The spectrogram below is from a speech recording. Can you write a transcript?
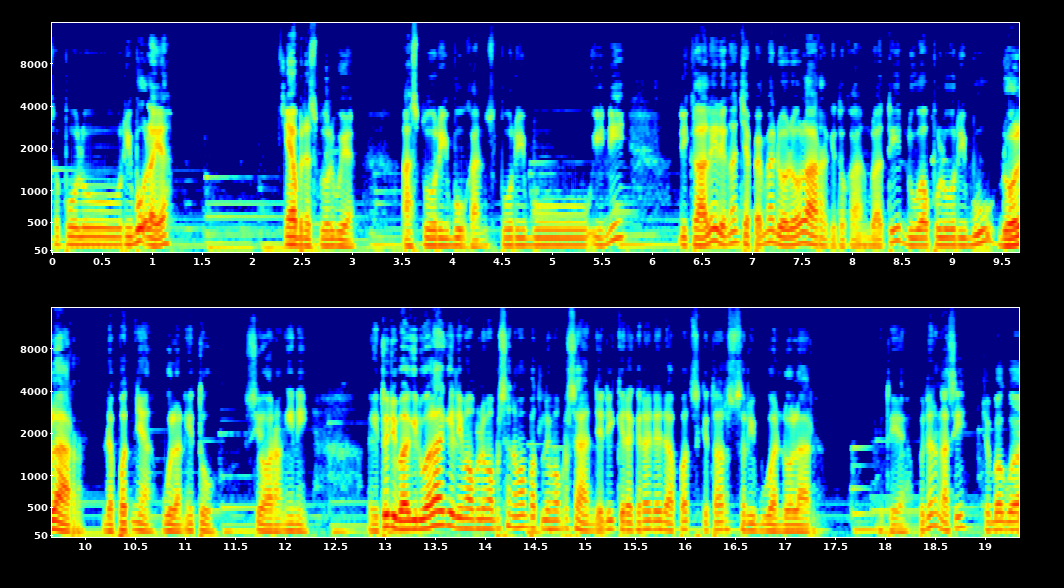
10 ribu lah ya. Ya benar 10 ribu ya. Ah 10 ribu kan. 10 ribu ini dikali dengan CPM nya 2 dolar gitu kan. Berarti 20 ribu dolar dapatnya bulan itu si orang ini. Itu dibagi dua lagi 55% sama 45% jadi kira-kira dia dapat sekitar seribuan dolar gitu ya. Bener nggak sih? Coba gue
